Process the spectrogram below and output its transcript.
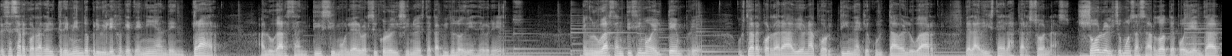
Les hace recordar el tremendo privilegio que tenían de entrar al lugar santísimo. Lea el versículo 19 de este capítulo 10 de Hebreos. En el lugar santísimo del templo, usted recordará, había una cortina que ocultaba el lugar de la vista de las personas. Solo el sumo sacerdote podía entrar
